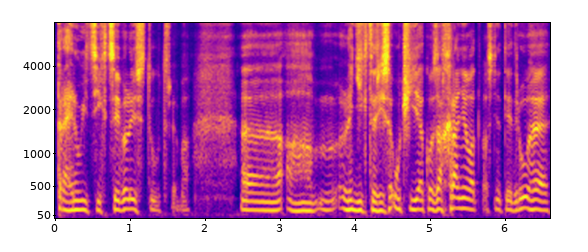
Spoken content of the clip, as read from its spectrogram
trénujících civilistů třeba eh, a lidí, kteří se učí jako zachraňovat vlastně ty druhé.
